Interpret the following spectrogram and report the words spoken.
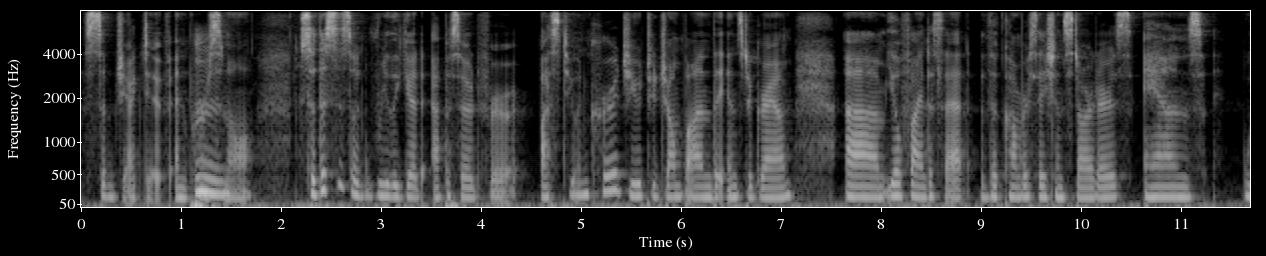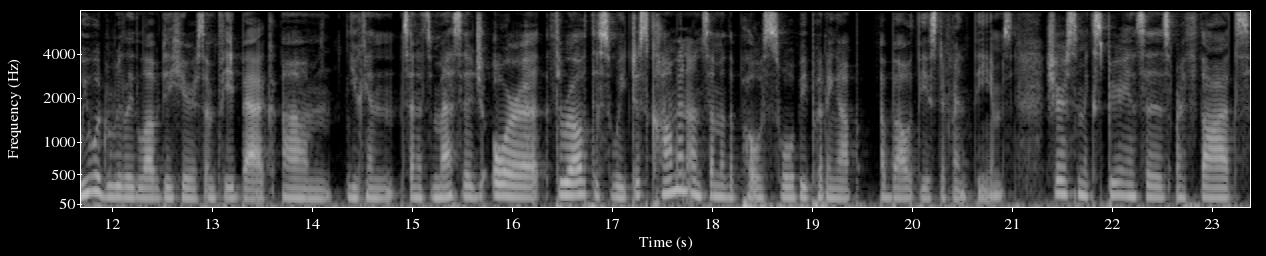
subjective and mm. personal. Mm. So, this is a really good episode for us to encourage you to jump on the Instagram. Um, you'll find us at The Conversation Starters, and we would really love to hear some feedback. Um, you can send us a message or uh, throughout this week, just comment on some of the posts we'll be putting up about these different themes. Share some experiences or thoughts.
